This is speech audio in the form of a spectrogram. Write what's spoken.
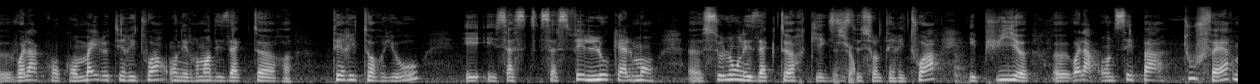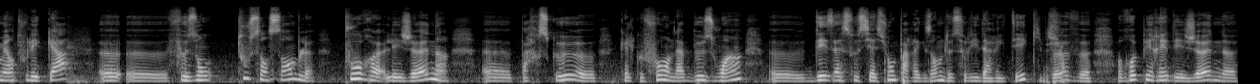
euh, voilà qu'on qu'on maille le territoire, on est vraiment des acteurs territoriaux. Et, et ça, se fait localement, euh, selon les acteurs qui existent sur le territoire. Et puis, euh, euh, voilà, on ne sait pas tout faire, mais en tous les cas, faisons tous ensemble pour les jeunes, euh, parce que euh, quelquefois on a besoin euh, des associations, par exemple, de solidarité, qui Bien sûr. peuvent repérer des jeunes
